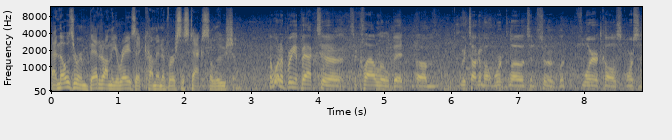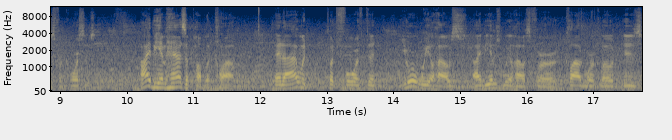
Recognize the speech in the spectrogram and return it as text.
and those are embedded on the arrays that come in a VersaStack solution. I want to bring it back to, to cloud a little bit. Um, we are talking about workloads and sort of what Floyer calls horses for courses. IBM has a public cloud, and I would put forth that your wheelhouse, IBM's wheelhouse for cloud workload is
